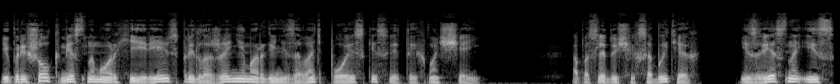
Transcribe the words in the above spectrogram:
и пришел к местному архиерею с предложением организовать поиски святых мощей. О последующих событиях известно из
